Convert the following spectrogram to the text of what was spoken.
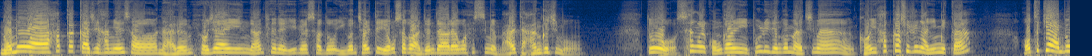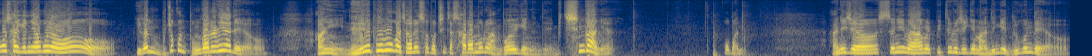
노모와 합가까지 하면서 나름 효자인 남편의 입에서도 이건 절대 용서가 안 된다라고 했으면 말 다 한 거지 뭐. 또 생활 공간이 분리된 건 맞지만 거의 합가 수준 아닙니까? 어떻게 안 보고 살겠냐고요. 이건 무조건 분가를 해야 돼요. 아니 내 부모가 저랬어도 진짜 사람으로 안 보이겠는데 미친 거 아니야? 5번 아니죠. 쓰니 마음을 삐뚤어지게 만든 게 누군데요.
